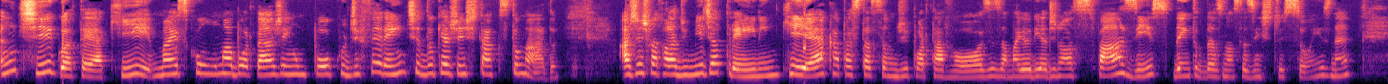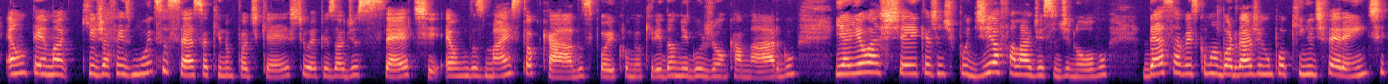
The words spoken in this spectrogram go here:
antigo até aqui, mas com uma abordagem um pouco diferente do que a gente está acostumado. A gente vai falar de media training, que é a capacitação de porta-vozes. A maioria de nós faz isso dentro das nossas instituições, né? É um tema que já fez muito sucesso aqui no podcast. O episódio 7 é um dos mais tocados, foi com meu querido amigo João Camargo. E aí eu achei que a gente podia falar disso de novo, dessa vez com uma abordagem um pouquinho diferente.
